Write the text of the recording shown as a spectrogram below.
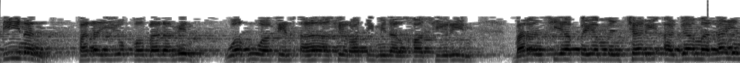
dinan fala yuqbal min wa huwa fil akhirati minal khasirin. Barang siapa yang mencari agama lain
